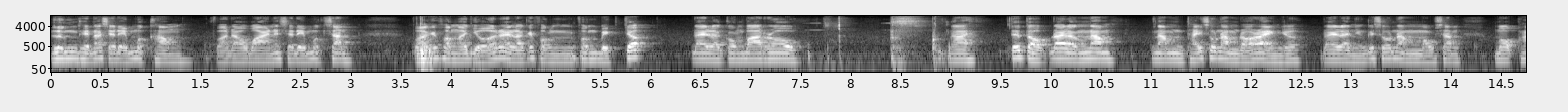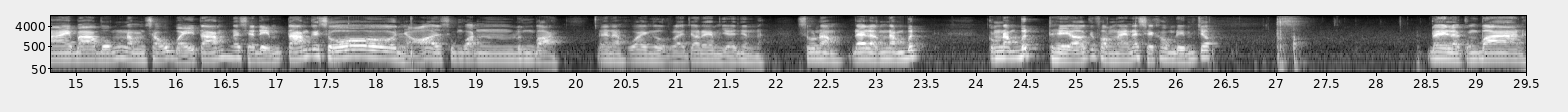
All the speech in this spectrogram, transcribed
lưng thì nó sẽ điểm mực hồng và đầu bài nó sẽ điểm mực xanh. Và cái phần ở giữa này là cái phần phân biệt chất. Đây là con baro đây, tiếp tục, đây là con năm. Năm thấy số 5 rõ ràng chưa? Đây là những cái số 5 màu xanh. 1 2 3 4 5 6 7 8 nó sẽ điểm 8 cái số nhỏ ở xung quanh lưng bài. Đây nè, quay ngược lại cho anh em dễ nhìn nè. Số 5 đây là con 5 bích. Con 5 bích thì ở cái phần này nó sẽ không điểm chất. Đây là con 3 nè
